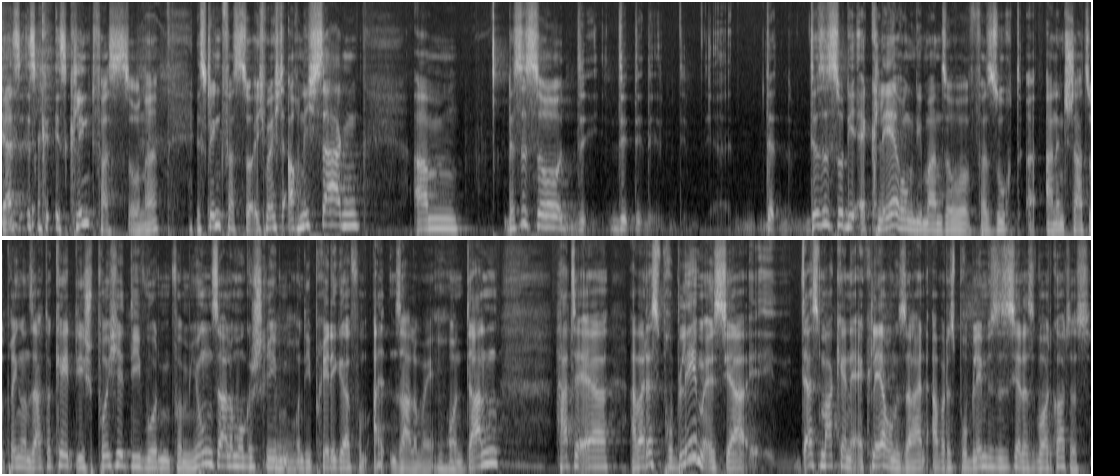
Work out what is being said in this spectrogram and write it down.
Ja, es, es, es klingt fast so, ne? Es klingt fast so. Ich möchte auch nicht sagen, ähm, das ist so, das ist so die Erklärung, die man so versucht an den Start zu bringen und sagt, okay, die Sprüche, die wurden vom jungen Salomo geschrieben und die Prediger vom alten Salomo. Und dann hatte er, aber das Problem ist ja, das mag ja eine Erklärung sein, aber das Problem ist, es ist ja das Wort Gottes.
